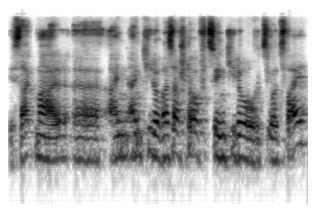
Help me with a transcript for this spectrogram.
ich sag mal, äh, ein, ein Kilo Wasserstoff, zehn Kilo CO2.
